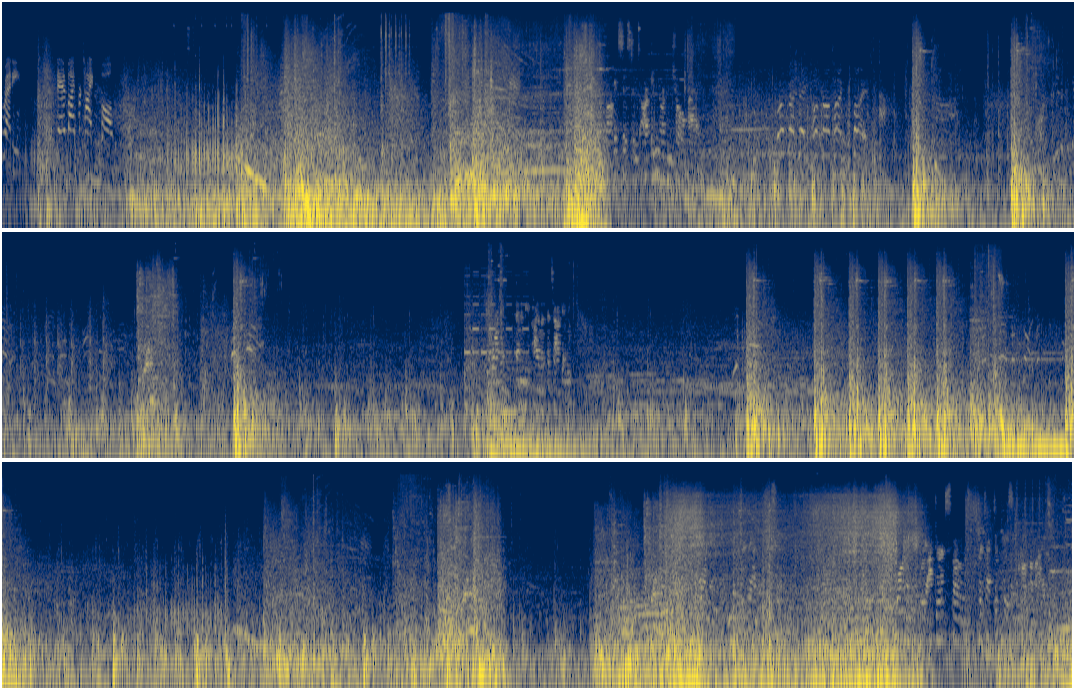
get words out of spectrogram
Titan ready. Stand by for Titanfall. Rocket systems are in your control, pilot. Flashbang, hostile tank spotted. Exposed. Protective casing compromised.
